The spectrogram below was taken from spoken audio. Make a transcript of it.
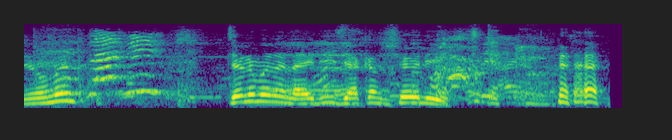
Gentlemen, gentlemen and ladies, here comes Shirley.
